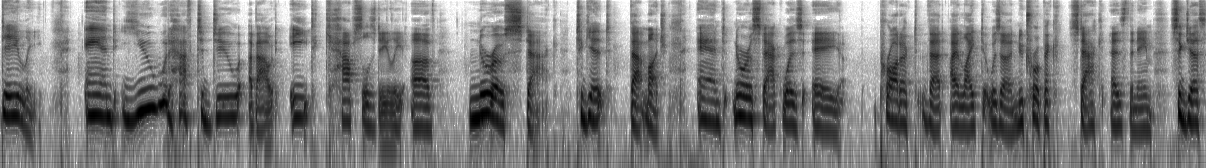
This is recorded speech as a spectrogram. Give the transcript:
daily. And you would have to do about eight capsules daily of Neurostack to get that much. And Neurostack was a product that I liked. It was a nootropic stack, as the name suggests,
